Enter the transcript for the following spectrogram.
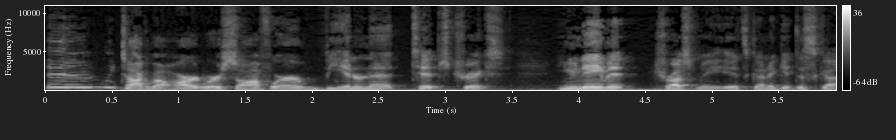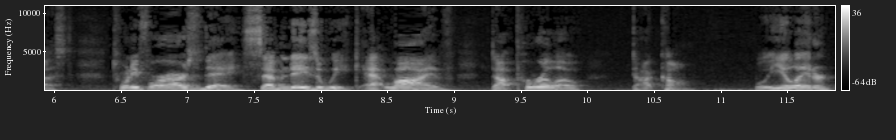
And we talk about hardware, software, the internet, tips, tricks, you name it. Trust me, it's going to get discussed. 24 hours a day, 7 days a week at live.pirillo.com. We'll see you later.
